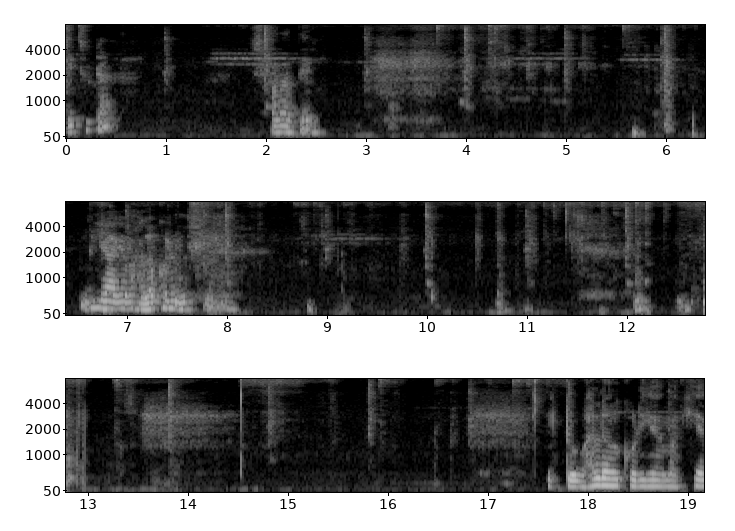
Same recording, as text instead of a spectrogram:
কিছুটা সাদা তেল। দিয়ে আগে ভালো করে মিশিয়ে নেব। একটু ভালো করিয়ে মাখিয়ে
